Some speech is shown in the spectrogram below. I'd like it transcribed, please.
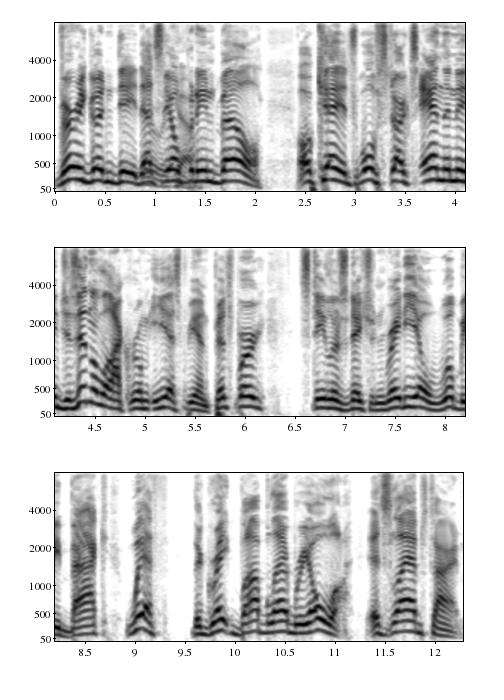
Very good indeed. That's the go. opening bell. Okay, it's Wolf Starks and the Ninjas in the locker room, ESPN Pittsburgh, Steelers Nation Radio. We'll be back with the great Bob Labriola. It's labs time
